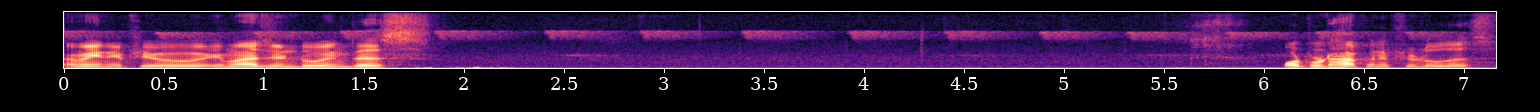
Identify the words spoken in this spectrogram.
I mean, if you imagine doing this, what would happen if you do this?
